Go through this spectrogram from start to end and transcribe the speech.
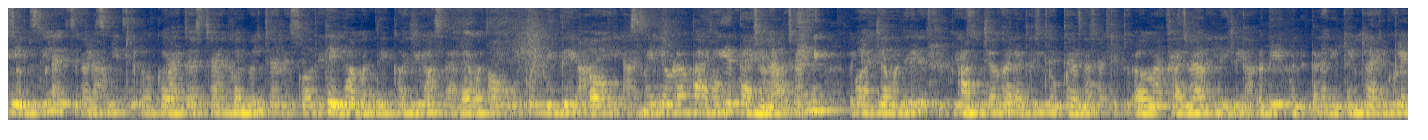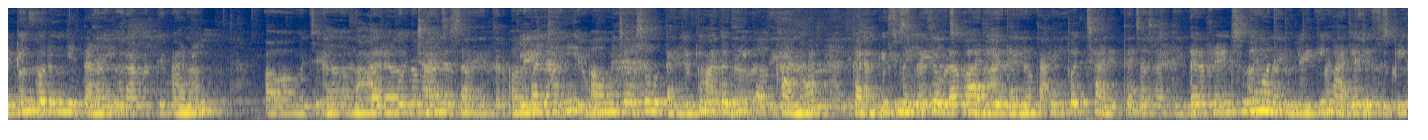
हेल्दी रेसिपीज. मी करत असते कमी तेलामध्ये कमी मसाल्यामध्ये उपयोगी इथे आणि स्मेल एवढा भारी येत आहे ना recipes आमच्या घरातील. लोकांना खायला म्हणजे दे म्हणत आहे प्लेटिंग. करून घेत आहे आणि म्हणजे तर छान असं आहे, तर मलाही म्हणजे असं होत आहे म्हणजे की मी कधी खाणार. कारण की स्मेलच एवढा भारी येत आहे ना खूपच छान येते त्याच्यासाठी तर फ्रेंड्स मी म्हणत होते की माझ्या रेसिपीज.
